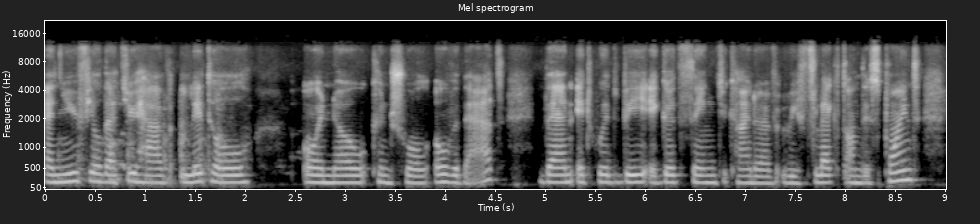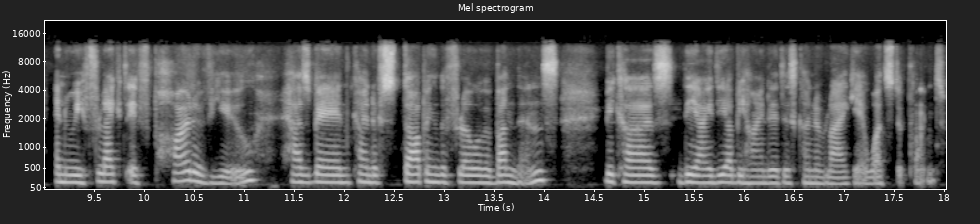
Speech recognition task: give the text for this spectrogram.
and you feel that you have little or no control over that, then it would be a good thing to kind of reflect on this point and reflect if part of you has been kind of stopping the flow of abundance because the idea behind it is kind of like, yeah, what's the point?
